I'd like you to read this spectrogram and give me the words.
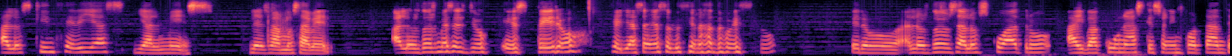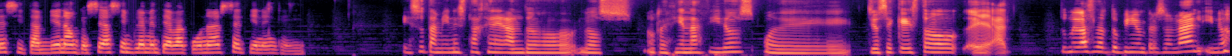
a los 15 días y al mes les vamos a ver. A los dos meses yo espero que ya se haya solucionado esto, pero a los dos, a los cuatro hay vacunas que son importantes y también, aunque sea simplemente a vacunarse, tienen que ir. Eso también está generando los recién nacidos. yo sé que esto, eh, tú me vas a dar tu opinión personal y no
